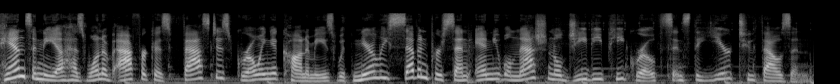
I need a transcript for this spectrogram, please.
Tanzania has one of Africa's fastest growing economies with nearly 7% annual national GDP growth since the year 2000.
